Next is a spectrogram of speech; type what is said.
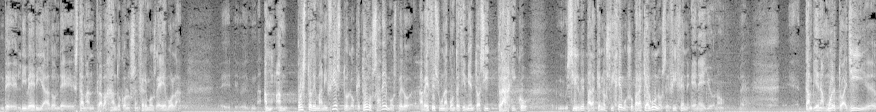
Liberia, donde estaban trabajando con los enfermos de ébola, eh, han, puesto de manifiesto lo que todos sabemos, pero a veces un acontecimiento así trágico sirve para que nos fijemos o para que algunos se fijen en ello, ¿no? También ha muerto allí, eh,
